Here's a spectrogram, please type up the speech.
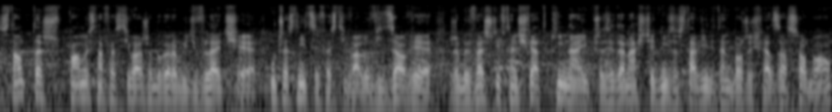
stąd też pomysł na festiwal, żeby go robić w lecie. Uczestnicy festiwalu, widzowie, żeby weszli w ten świat kina i przez 11 dni zostawili ten Boży świat za sobą.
